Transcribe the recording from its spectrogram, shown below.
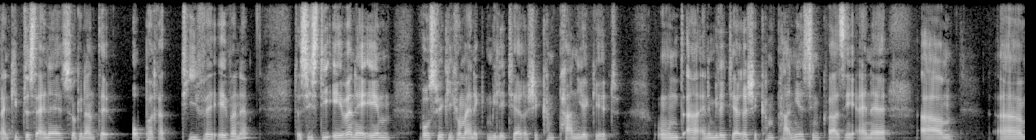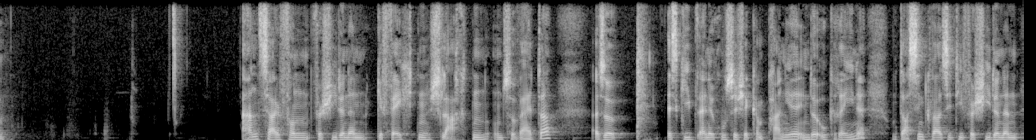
Dann gibt es eine sogenannte operative Ebene. Das ist die Ebene eben, wo es wirklich um eine militärische Kampagne geht. Und äh, eine militärische Kampagne sind quasi eine ähm, äh, Anzahl von verschiedenen Gefechten, Schlachten und so weiter. Also es gibt eine russische Kampagne in der Ukraine und das sind quasi die verschiedenen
